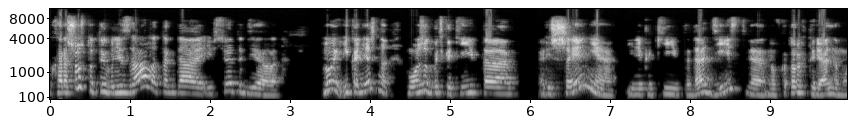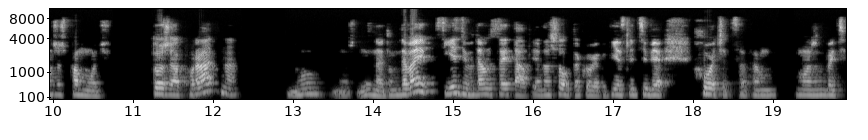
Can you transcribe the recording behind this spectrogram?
Хорошо, что ты влезала тогда и все это делала. Ну и, конечно, может быть, какие-то решения или какие-то да, действия, но в которых ты реально можешь помочь тоже аккуратно. Ну, не знаю, там, давай съездим в Up. Я нашел такой, если тебе хочется, там, может быть,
